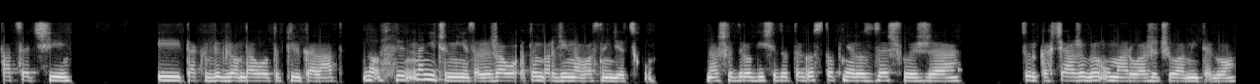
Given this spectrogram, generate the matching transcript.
faceci. I tak wyglądało to kilka lat. No, na niczym mi nie zależało, a tym bardziej na własnym dziecku. Nasze drogi się do tego stopnia rozeszły, że córka chciała, żebym umarła, życzyła mi tego.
